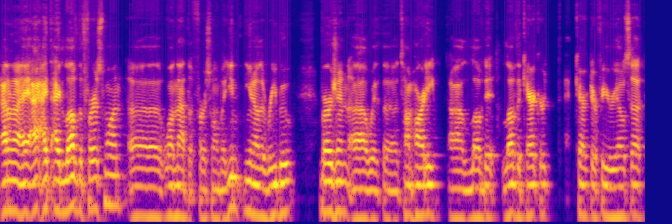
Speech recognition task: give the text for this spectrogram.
I don't know. I, I, I love the first one. Uh, well, not the first one, but you, you know, the reboot version uh, with uh, Tom Hardy. Uh, loved it. Love the character character Furiosa,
